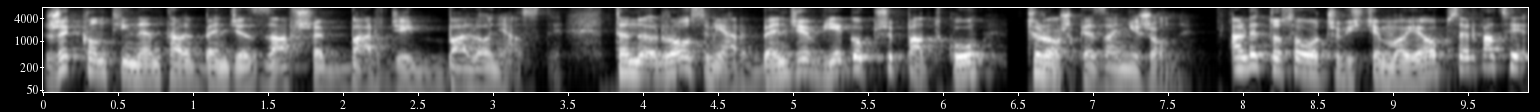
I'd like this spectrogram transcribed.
że Continental będzie zawsze bardziej baloniasty. Ten rozmiar będzie w jego przypadku troszkę zaniżony. Ale to są oczywiście moje obserwacje,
